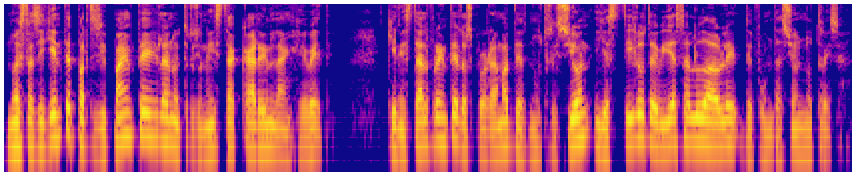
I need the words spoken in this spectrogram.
Nuestra siguiente participante es la nutricionista Karen Langevet, quien está al frente de los programas de nutrición y estilos de vida saludable de Fundación Nutresa,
